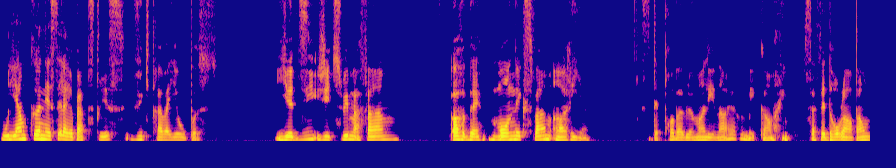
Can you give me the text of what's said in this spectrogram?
William connaissait la répartitrice, vu qu'il travaillait au poste. Il a dit J'ai tué ma femme. Ah ben, mon ex-femme en riant. C'était probablement les nerfs, mais quand même, ça fait drôle à entendre,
